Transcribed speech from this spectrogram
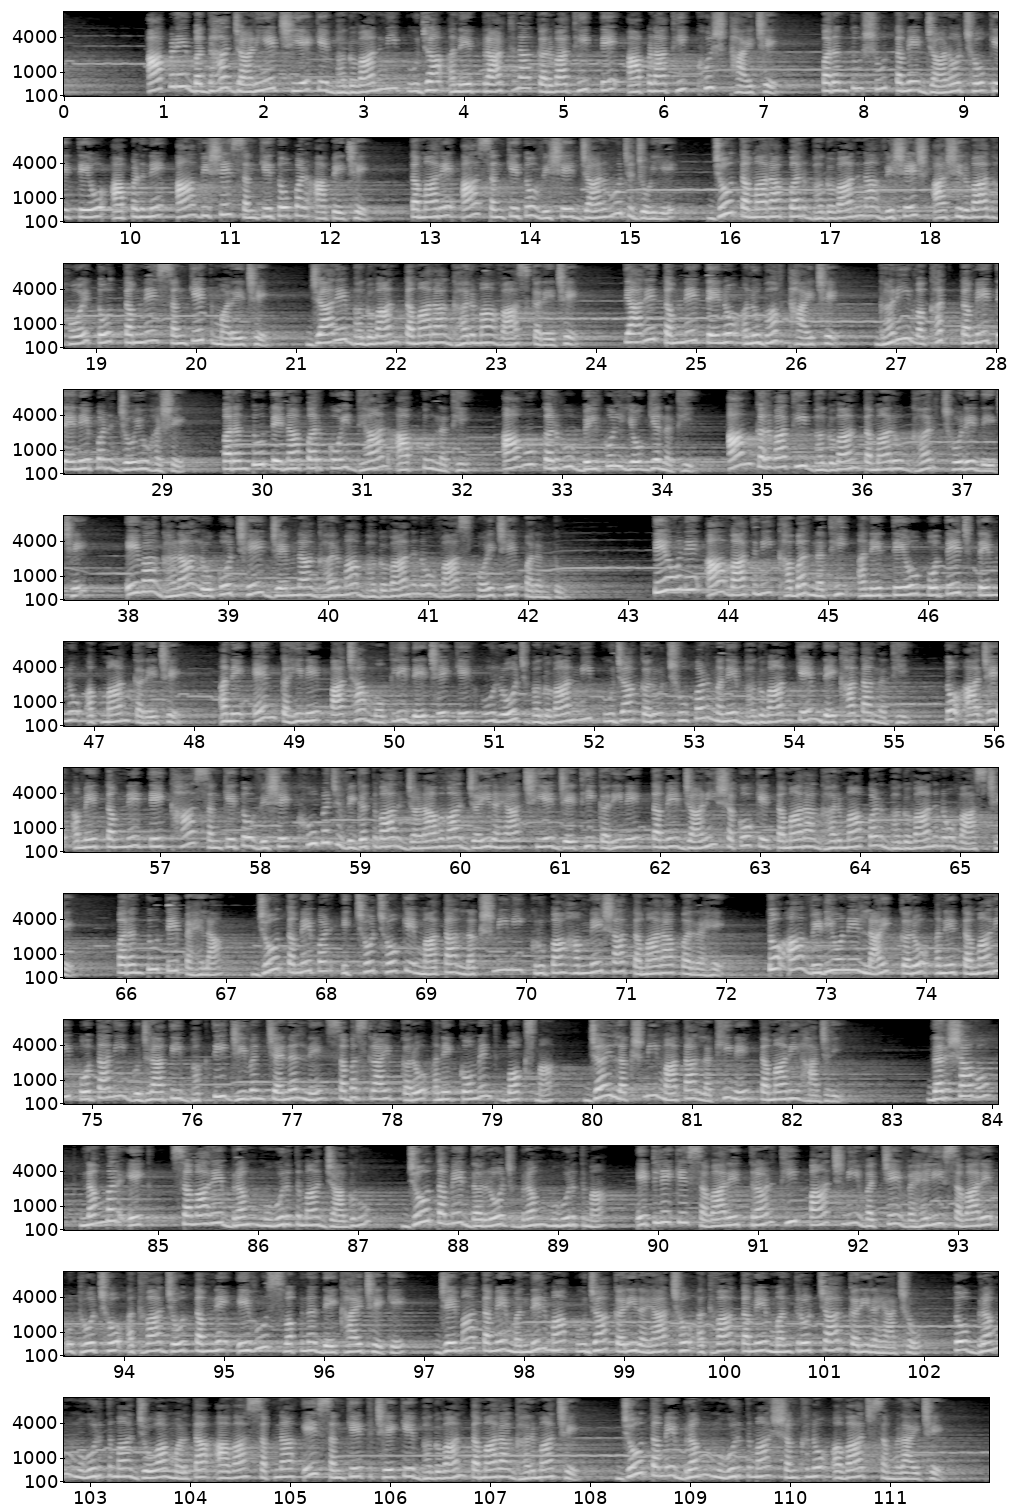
આપણે બધા જાણીએ છીએ કે ભગવાનની પૂજા અને પ્રાર્થના કરવાથી તે આપણાથી ખુશ થાય છે. પરંતુ શું તમે જાણો છો કે તેઓ આપણને આ વિશે સંકેતો પણ આપે છે? તમારે આ સંકેતો વિશે જાણવું જ જોઈએ. જો તમારા પર ભગવાનના વિશેષ આશીર્વાદ હોય તો તમને સંકેત મળે છે. જ્યારે ભગવાન તમારા ઘરમાં વાસ કરે છે, ત્યારે તમને તેનો અનુભવ થાય છે. ઘણી વખત તમે તેને પણ જોયું હશે, પરંતુ તેના પર કોઈ ધ્યાન આપતું નથી. આવું કરવું બિલકુલ યોગ્ય નથી. આમ કરવાથી ભગવાન તમારું ઘર છોડે દે છે, એવા ઘણા લોકો છે જેમના ઘરમાં ભગવાનનો વાસ હોય છે પરંતુ તેઓને આ વાતની ખબર નથી અને તેઓ પોતે જ તેમનું અપમાન કરે છે. અને એમ કહીને પાછા મોકલી દે છે કે હું રોજ ભગવાનની પૂજા કરું છું પણ મને ભગવાન કેમ દેખાતા નથી? તો આજે અમે તમને તે ખાસ સંકેતો વિશે ખૂબ જ વિગતવાર જણાવવા જઈ રહ્યા છીએ જેથી કરીને તમે જાણી શકો કે તમારા ઘરમાં પણ ભગવાનનો વાસ છે. પરંતુ તે પહેલા, જો તમે પણ ઈચ્છો છો કે માતા લક્ષ્મીની કૃપા હંમેશા તમારા પર રહે તો આ વિડીયોને લાઈક કરો અને તમારી પોતાની ગુજરાતી ભક્તિ જીવન ચેનલને સબસ્ક્રાઇબ કરો અને કોમેન્ટ બોક્સમાં જય લક્ષ્મી માતા લખીને તમારી હાજરી. દર્શાવો, નંબર એક, સવારે બ્રહ્મ મુહૂર્તમાં જાગવું. જો તમે દરરોજ બ્રહ્મ મુહૂર્તમાં, એટલે કે સવારે ત્રણથી પાંચની વચ્ચે વહેલી સવારે ઉઠો છો અથવા જો તમને એવું સ્વપ્ન દેખાય છે કે, જેમાં તમે મંદિરમાં પૂજા કરી રહ્યા છો અથવા તમે મંત્રોચ્ચાર કરી રહ્યા છો તો બ્રહ્મ મુહૂર્તમાં જોવા મળતા આવા સપના એ સંકેત છે કે ભગવાન તમારા ઘરમાં છે. જો તમે બ્રહ્મ મુહૂર્તમાં શંખનો અવાજ સંભળાય છે,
